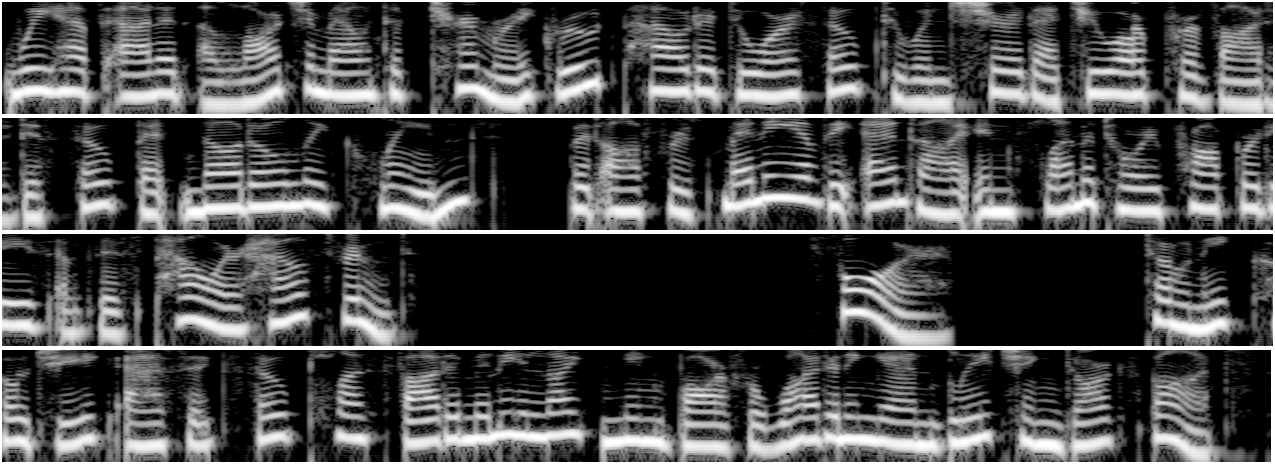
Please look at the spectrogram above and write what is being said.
We have added a large amount of turmeric root powder to our soap to ensure that you are provided a soap that not only cleans, but offers many of the anti-inflammatory properties of this powerhouse root. 4. Tonique Kojic Acid Soap Plus Vitamin E Lightening Bar for whitening and bleaching dark spots.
